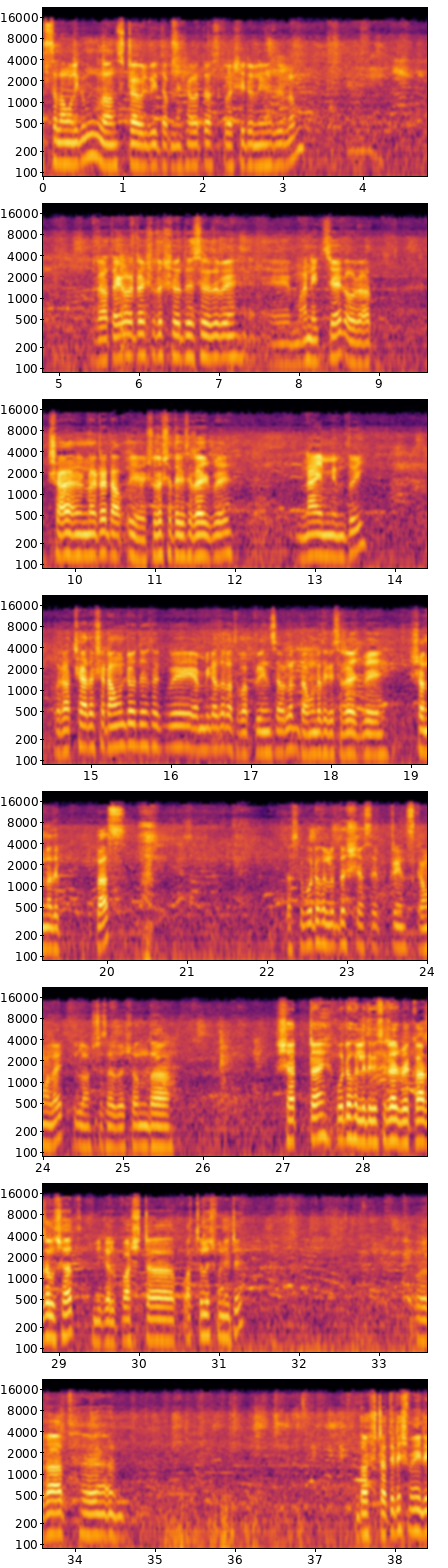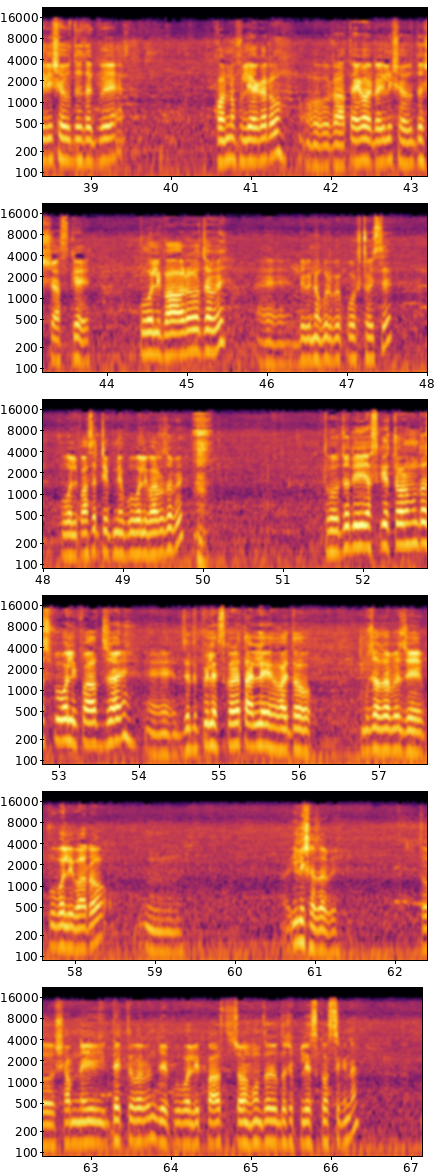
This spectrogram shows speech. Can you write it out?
আসসালামু আলাইকুম launch travel with আপনার স্বাগত, আজকে শিডিউল নিয়ে হাজির রাত এগারোটায় সুরক্ষা হতে ছেড়ে যাবে মানিক চার ও রাত সাড়ে নয়টা সুরক্ষা থেকে ছেড়ে আসবে, নাইম মিম দুই। ও রাত সাড়ে দশটা ডাউনটা হতে থাকবে আম্বিকাজাল অথবা প্রিন্স আওলার ডাউনটা থেকে ছেড়ে আসবে স্বর্ণদ্বীপ প্লাস আজকে বৈঠক হল উদ্দেশ্য আছে প্রিন্স কামালাই লঞ্চটা ছাড়বে সন্ধ্যা সাতটায় পটুয়াখালী থেকে ছেড়ে আসবে কাজল সাত, বিকাল পাঁচটা পাঁচচল্লিশ মিনিটে। রাত দশটা তিরিশ মিনিট ইলিশের উদ্দেশ্যে থাকবে কর্ণফুলি এগারো ও রাত এগারোটা ইলিশের উদ্দেশ্যে আজকে পুয়ালি পাওয়ারও যাবে বিভিন্ন গ্রুপে পোস্ট হয়েছে। পুয়ালি পাশের টিপ নিয়ে পুয়ালি পাওয়ারও যাবে। তো যদি আজকে চরমদাস পুয়ালি পাওয়া যায় যদি প্লেস করে তাহলে হয়তো বোঝা যাবে যে পুবালি বারো ইলিশা যাবে তো সামনেই দেখতে পাবেন যে পুবালি পাঁচ চরমন্দার উদ্দেশ্যে প্লেস করছে কিনা।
